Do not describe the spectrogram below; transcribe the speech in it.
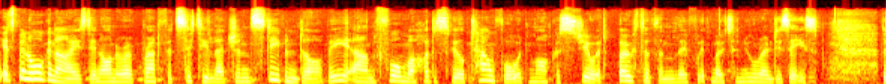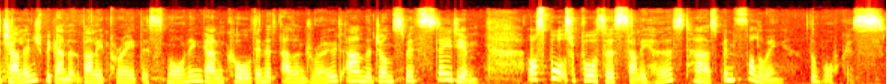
It's been organised in honour of Bradford City legend Stephen Darby and former Huddersfield town forward Marcus Stewart. Both of them live with motor neurone disease. The challenge began at Valley Parade this morning and called in at Elland Road and the John Smith Stadium. Our sports reporter Sally Hurst has been following the walkers.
